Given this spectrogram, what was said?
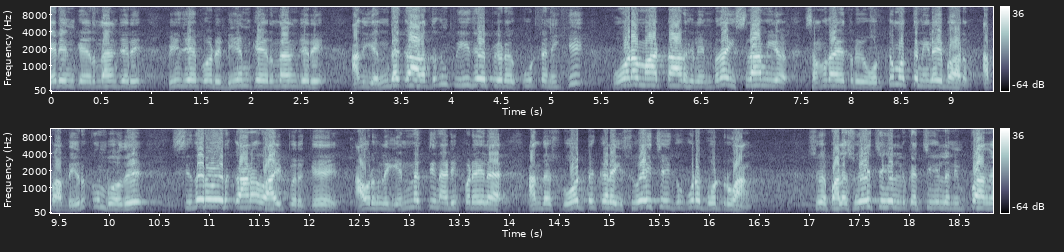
ஏடிஎம்கே இருந்தாலும் சரி பிஜேபியோட டிஎம்கே இருந்தாலும் சரி அது எந்த காலத்துக்கும் பிஜேபியோட கூட்டணிக்கு போட மாட்டார்கள் என்பதை இஸ்லாமிய சமுதாயத்துடைய ஒட்டுமொத்த நிலைப்பாடும். அப்போ அப்படி இருக்கும்போது சிதறுவதற்கான வாய்ப்பு இருக்குது அவர்கள் எண்ணத்தின் அடிப்படையில் அந்த ஓட்டுக்களை சுயேட்சைக்கு கூட போட்டுருவாங்க. பல சுயேட்சைகள் கட்சிகளில் நிற்பாங்க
